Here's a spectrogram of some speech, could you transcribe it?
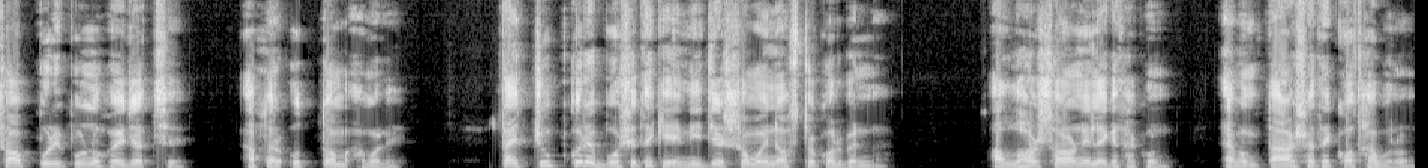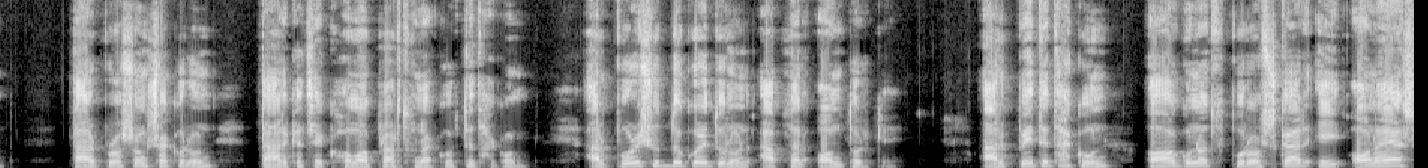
সব পরিপূর্ণ হয়ে যাচ্ছে আপনার উত্তম আমলে। তাই চুপ করে বসে থেকে নিজের সময় নষ্ট করবেন না। আল্লাহর স্মরণে লেগে থাকুন এবং তার সাথে কথা বলুন। তার প্রশংসা করুন, তার কাছে ক্ষমা প্রার্থনা করতে থাকুন, আর পরিশুদ্ধ করে তুলুন আপনার অন্তরকে। আর পেতে থাকুন অগণত পুরস্কার এই অনায়াস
